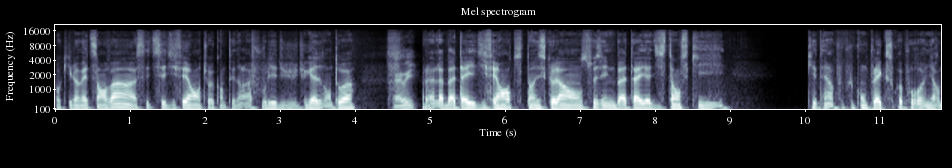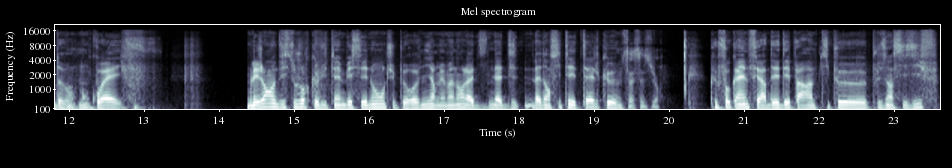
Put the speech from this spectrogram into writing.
au kilomètre 120, c'est, c'est différent. Tu vois, quand tu es dans la foulée du, du gars devant toi, Ah oui. la, la bataille est différente. Tandis que là, on se faisait une bataille à distance qui, qui était un peu plus complexe quoi, pour revenir devant. Donc ouais, il faut... Les gens disent toujours que l'UTMB c'est long, tu peux revenir, mais maintenant la, la, la densité est telle que Ça c'est sûr. qu'il faut quand même faire des départs un petit peu plus incisifs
